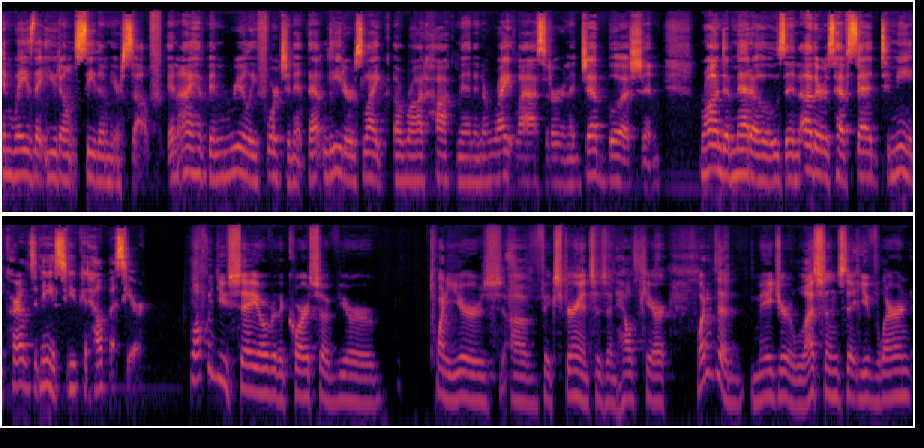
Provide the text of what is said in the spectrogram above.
in ways that you don't see them yourself. And I have been really fortunate that leaders like a Rod Hochman and a Wright Lassiter and a Jeb Bush and Rhonda Meadows and others have said to me, Carladenise, you could help us here. What would you say over the course of your 20 years of experiences in healthcare? What are the major lessons that you've learned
